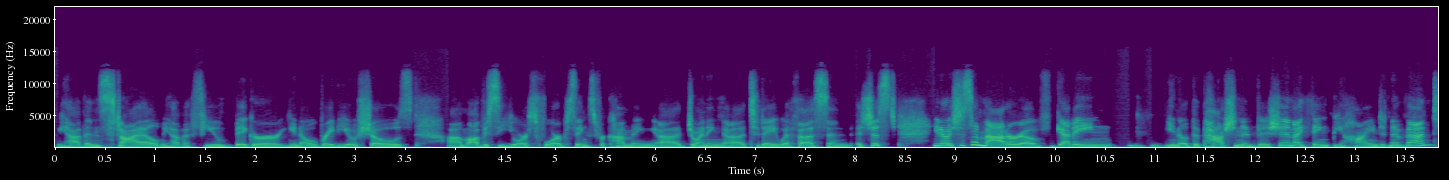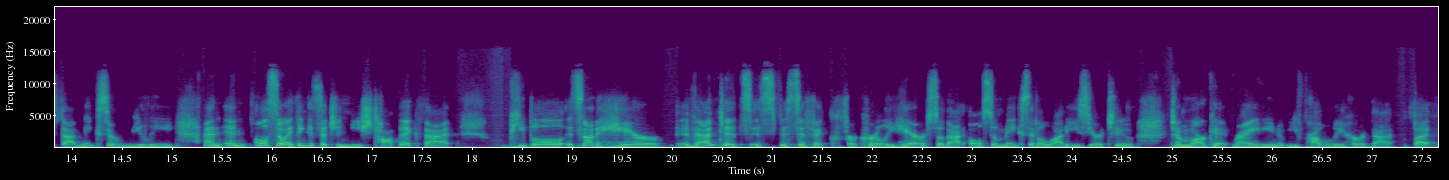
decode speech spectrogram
we have In Style, we have a few bigger, you know, radio shows. Um, obviously, yours, Forbes. Thanks for coming, uh, joining uh, today with us. And it's just, you know, it's just a matter of getting, you know, the passion and vision. I think behind an event that makes it really, and and also I think it's such a niche topic that people it's not a hair event it's it's specific for curly hair. So that also makes it a lot easier to to market right? You know you've probably heard that. But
